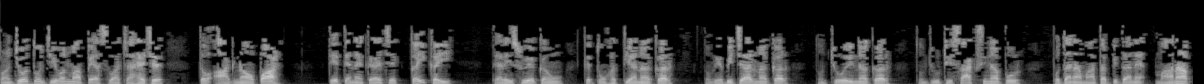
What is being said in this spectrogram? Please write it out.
પણ જો તું જીવનમાં પેસવા ચાહે છે, તો આજ્ઞાઓ પાળ. તે તેને કહે છે, કઈ કઈ? ત્યારે ઈસુએ કહ્યું કે, તું હત્યા ન કર, તું વ્યભિચાર ન કર તું ચોરી ન કર, તું જૂઠી સાક્ષી ન પૂર. પોતાના માતા પિતાને માન આપ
